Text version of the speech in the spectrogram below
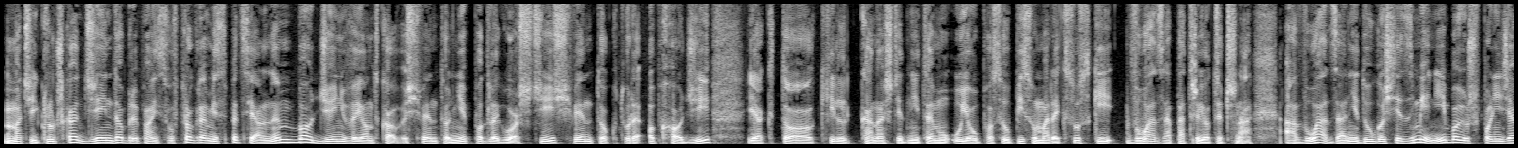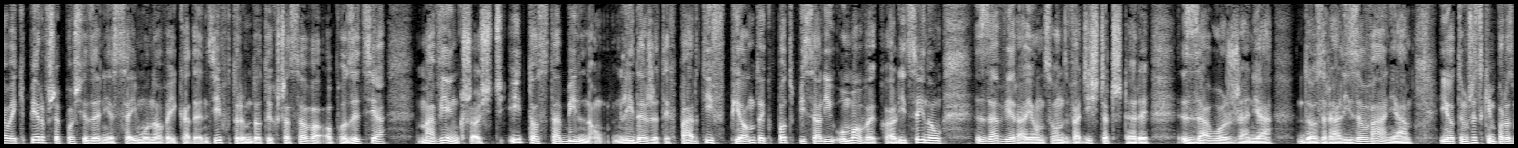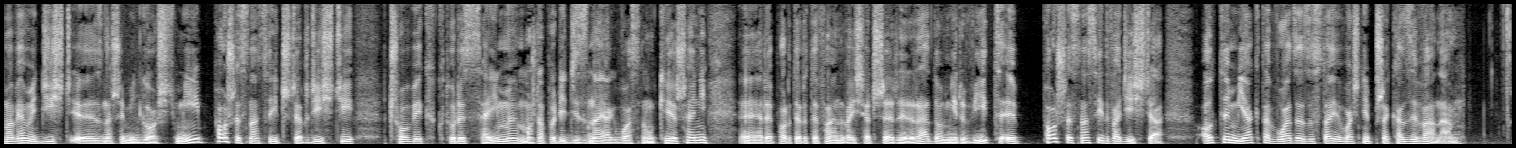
Maciej Kluczka, dzień dobry Państwu. W programie specjalnym, bo dzień wyjątkowy. Święto Niepodległości, święto, które obchodzi, jak to kilkanaście dni temu ujął poseł PiSu Marek Suski, władza patriotyczna. A władza niedługo się zmieni, bo już w poniedziałek pierwsze posiedzenie Sejmu nowej kadencji, w którym dotychczasowa opozycja ma większość i to stabilną. Liderzy tych partii w piątek podpisali umowę koalicyjną zawierającą 24 założenia do zrealizowania. I o tym wszystkim wszystkim porozmawiamy dziś e, z naszymi gośćmi. Po 16.40 człowiek, który Sejm, można powiedzieć, zna jak własną kieszeń. E, reporter TVN24 Radomir Wit. E, po 16.20 o tym, jak ta władza zostaje właśnie przekazywana.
